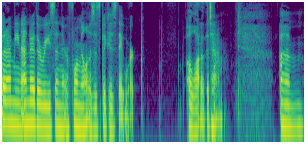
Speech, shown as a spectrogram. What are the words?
but I mean, I know the reason they're formulas is because they work a lot of the time. Um,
